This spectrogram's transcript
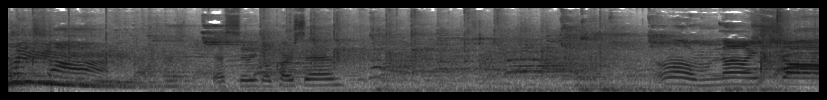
Three. point shot. Yes, there you go, Carson. Oh, nice shot.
